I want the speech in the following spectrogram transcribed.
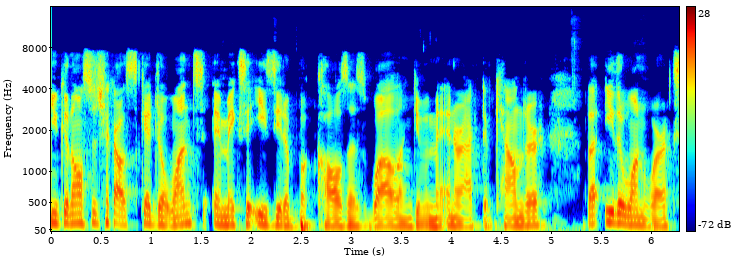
you can also check out ScheduleOnce. It makes it easy to book calls as well and give them an interactive calendar. But either one works.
